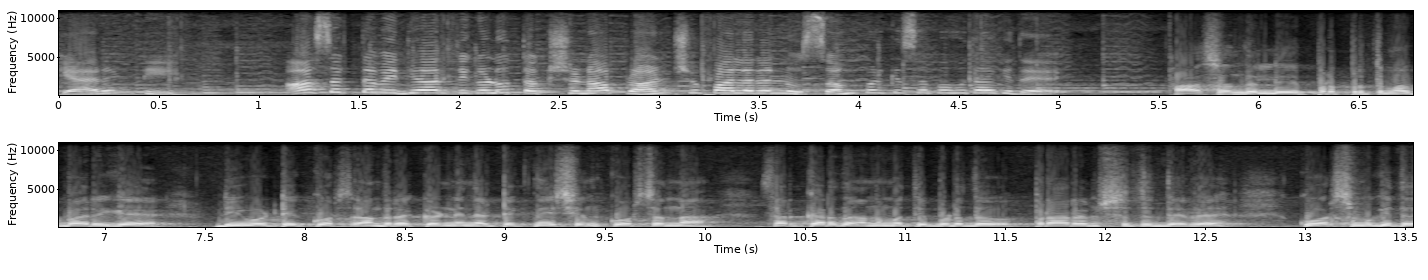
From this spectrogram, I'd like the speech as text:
ಗ್ಯಾರಂಟಿ. ಆಸಕ್ತ ವಿದ್ಯಾರ್ಥಿಗಳು ತಕ್ಷಣ ಪ್ರಾಂಶುಪಾಲರನ್ನು ಸಂಪರ್ಕಿಸಬಹುದಾಗಿದೆ. ಹಾಸನದಲ್ಲಿ ಪ್ರ ಪ್ರಥಮ ಬಾರಿಗೆ ಡಿಒಟಿ ಕೋರ್ಸ್ ಅಂದರೆ ಕಣ್ಣಿನ ಟೆಕ್ನಿಷಿಯನ್ ಕೋರ್ಸನ್ನು ಸರ್ಕಾರದ ಅನುಮತಿ ಪಡೆದು ಪ್ರಾರಂಭಿಸುತ್ತಿದ್ದೇವೆ. ಕೋರ್ಸ್ ಮುಗಿದ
